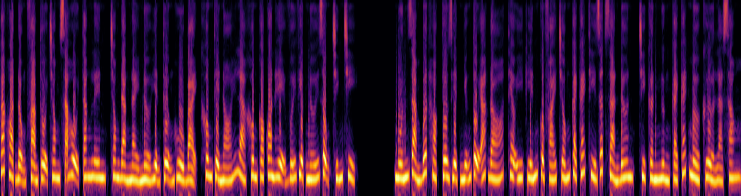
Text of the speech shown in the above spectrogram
Các hoạt động phạm tội trong xã hội tăng lên, trong đảng này nở hiện tượng hù bại, không thể nói là không có quan hệ với việc nới rộng chính trị. Muốn giảm bớt hoặc tiêu diệt những tội ác đó, theo ý kiến của phái chống cải cách thì rất giản đơn, chỉ cần ngừng cải cách mở cửa là xong.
